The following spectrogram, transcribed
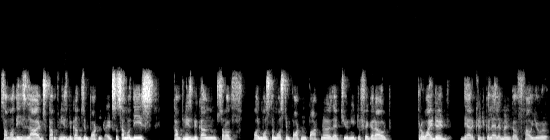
some of these large companies becomes important, right? So, some of these companies become sort of almost the most important partner that you need to figure out provided they are a critical element of how you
